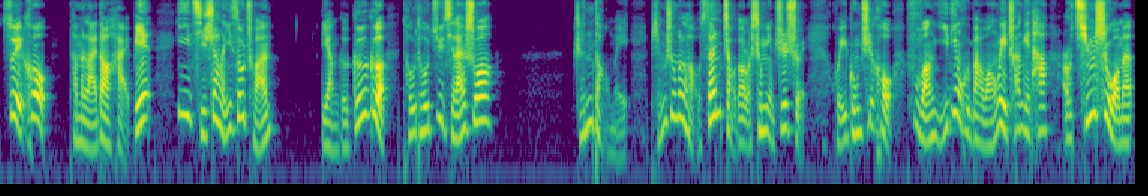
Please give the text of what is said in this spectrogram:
最后，他们来到海边，一起上了一艘船。两个哥哥偷偷聚起来说。真倒霉！凭什么老三找到了生命之水，回宫之后，父王一定会把王位传给他，而轻视我们？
